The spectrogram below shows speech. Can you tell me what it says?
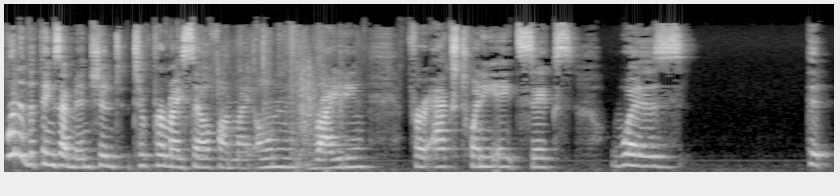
One of the things I mentioned to, for myself on my own writing for Acts 28, 6 was that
